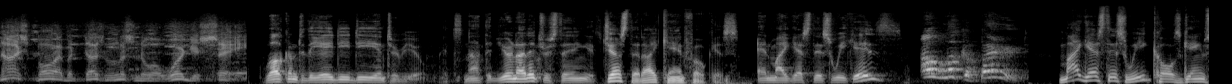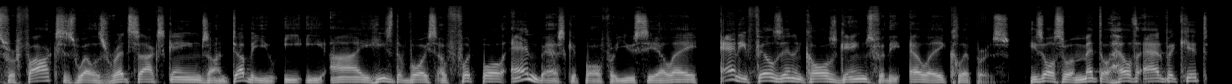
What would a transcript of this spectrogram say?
Nice boy, but doesn't listen to a word you say. Welcome to the ADD interview. It's not that you're not interesting, it's just that I can't focus. And my guest this week is. Oh, look, a bird. My guest this week calls games for Fox as well as Red Sox games on WEEI. He's the voice of football and basketball for UCLA. And he fills in and calls games for the LA Clippers. He's also a mental health advocate.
